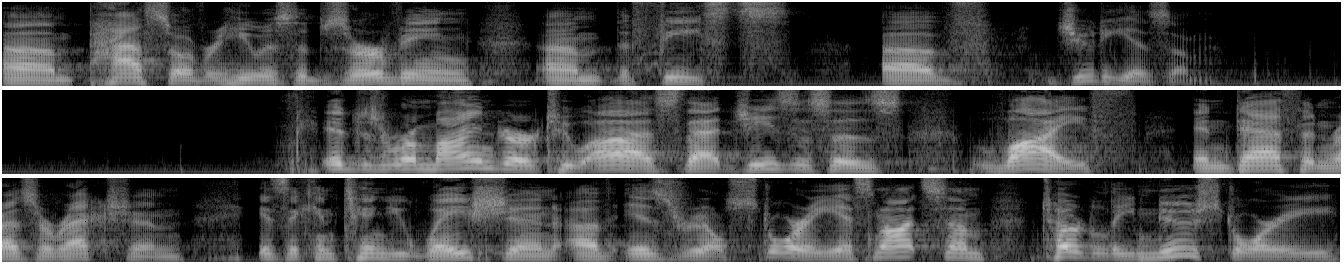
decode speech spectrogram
um, Passover, he was observing um, the feasts of Judaism. It is a reminder to us that Jesus' life and death and resurrection is a continuation of Israel's story. It's not some totally new story.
